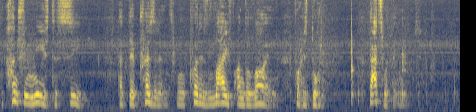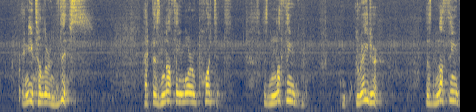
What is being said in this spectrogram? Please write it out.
The country needs to see that their president will put his life on the line for his daughter. That's what they need. They need to learn this: that there's nothing more important. There's nothing greater. There's nothing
